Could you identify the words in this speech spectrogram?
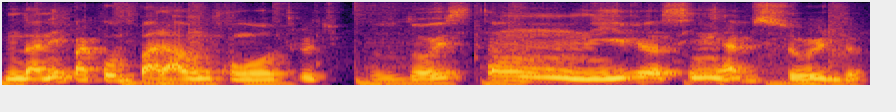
Não dá nem para comparar um com o outro. Tipo, os dois estão num nível assim absurdo.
